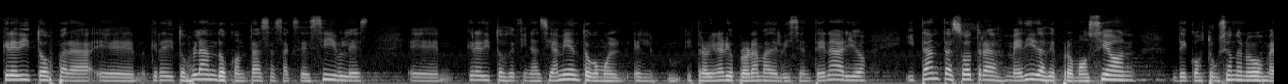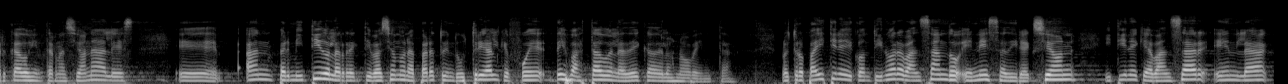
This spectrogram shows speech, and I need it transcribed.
Créditos, para, eh, créditos blandos con tasas accesibles, eh, créditos de financiamiento como el, extraordinario programa del Bicentenario y tantas otras medidas de promoción, de construcción de nuevos mercados internacionales, eh, han permitido la reactivación de un aparato industrial que fue devastado en la década de los 90. Nuestro país tiene que continuar avanzando en esa dirección y tiene que avanzar en la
